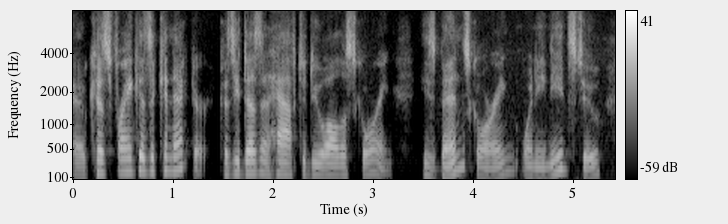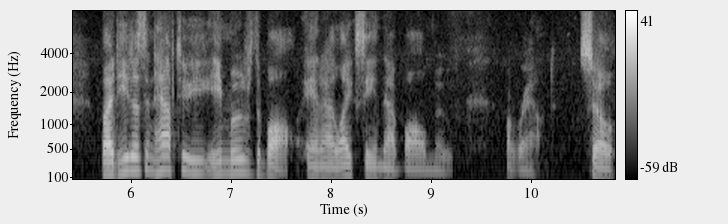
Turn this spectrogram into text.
because uh, Frank is a connector, because he doesn't have to do all the scoring. He's been scoring when he needs to, but he doesn't have to. He, he moves the ball, and I like seeing that ball move around. So,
